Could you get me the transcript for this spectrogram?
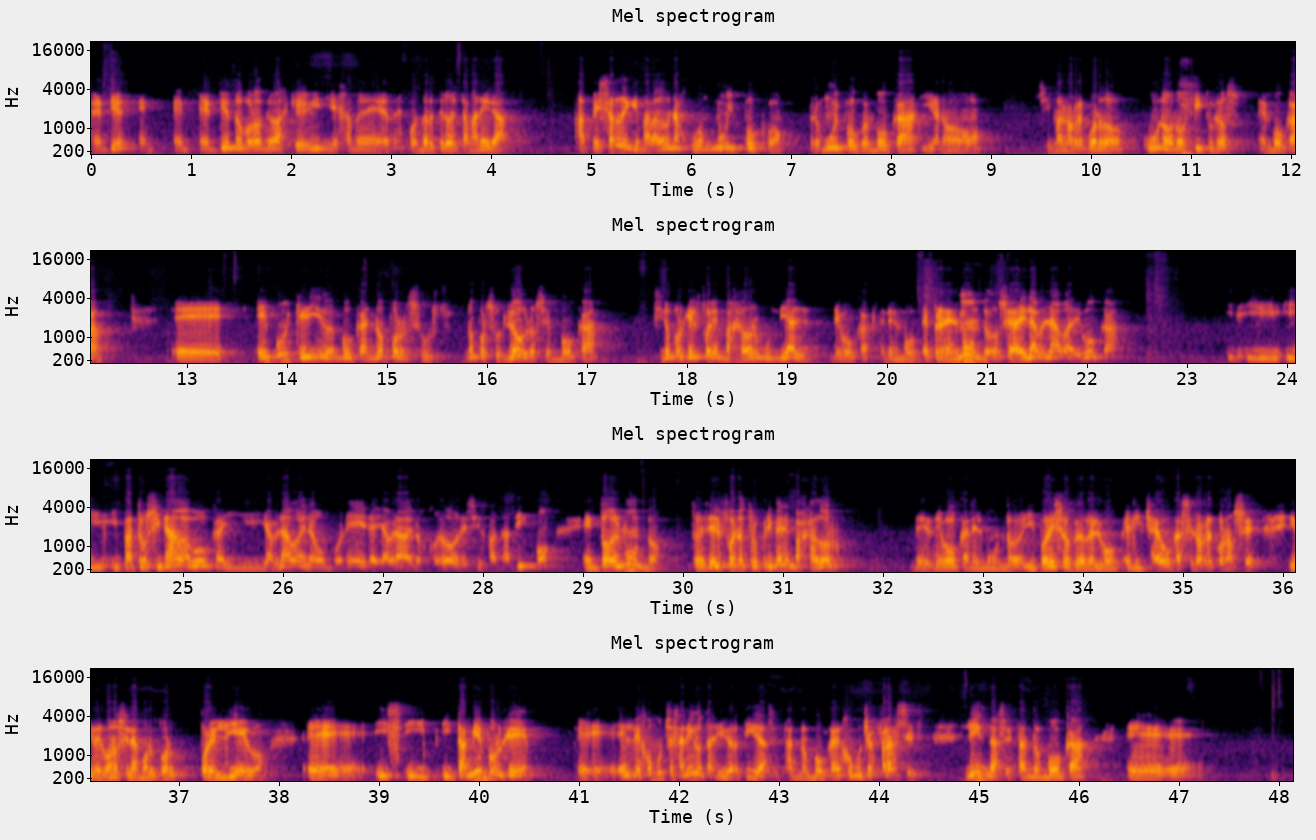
entiendo por dónde vas, Kevin, y déjame respondértelo de esta manera. A pesar de que Maradona jugó muy poco pero muy poco en Boca y ganó, si mal no recuerdo, uno o dos títulos en Boca. Eh, es muy querido en Boca, no por, sus, no por sus logros en Boca, sino porque él fue el embajador mundial de Boca, en el, eh, pero en el mundo. O sea, él hablaba de Boca y, patrocinaba Boca y, hablaba de la bombonera y hablaba de los colores y el fanatismo en todo el mundo. Entonces, él fue nuestro primer embajador de, Boca en el mundo. Y por eso creo que el, hincha de Boca se lo reconoce y reconoce el amor por, por el Diego. Eh, y, también porque eh, él dejó muchas anécdotas divertidas estando en Boca, dejó muchas frases lindas estando en Boca. Eh,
